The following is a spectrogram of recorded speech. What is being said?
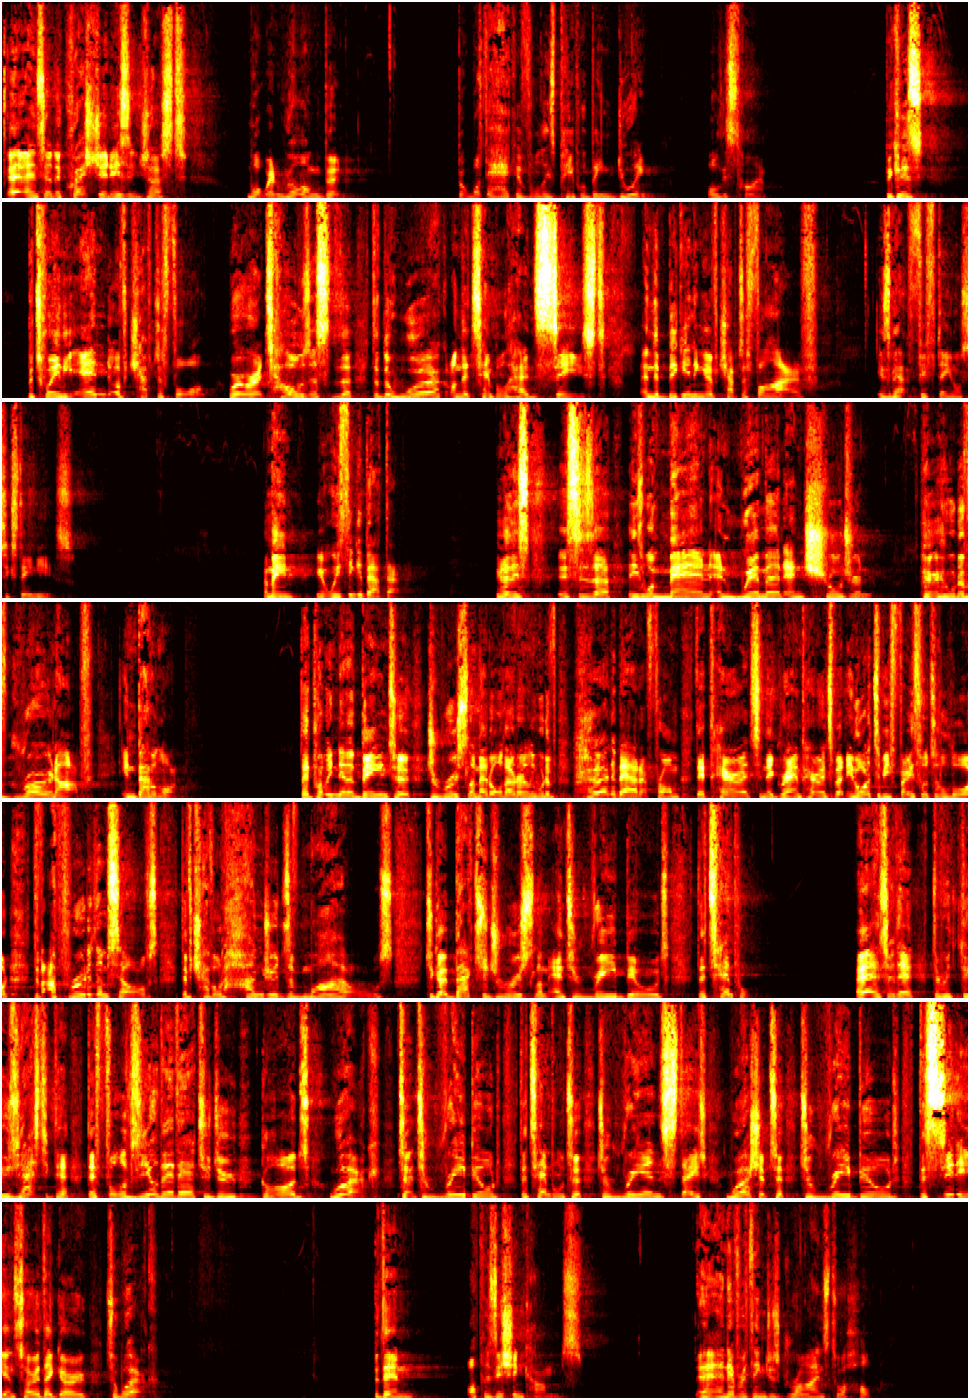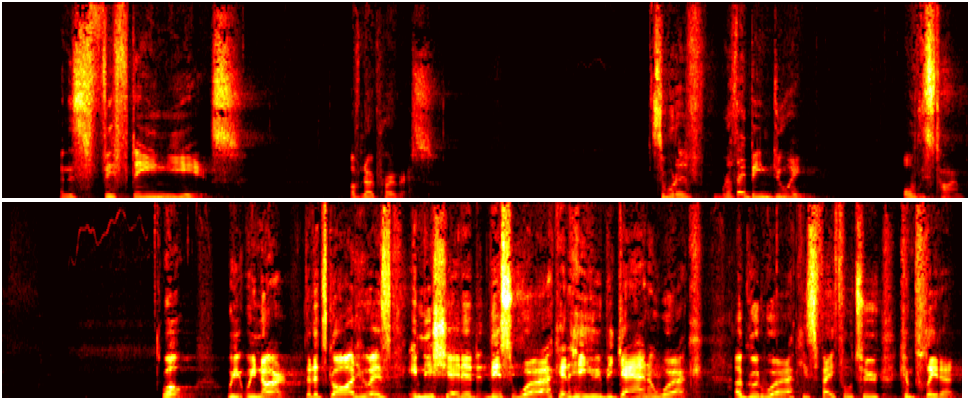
And so the question isn't just what went wrong, but, but what the heck have all these people been doing all this time? Because between the end of chapter 4, where, it tells us that the, work on the temple had ceased, and the beginning of chapter 5 is about 15 or 16 years. I mean, we think about that. You know, this, this is a, these were men and women and children who, who would have grown up in Babylon. They'd probably never been to Jerusalem at all. They only would have heard about it from their parents and their grandparents. But in order to be faithful to the Lord, they've uprooted themselves. They've traveled hundreds of miles to go back to Jerusalem and to rebuild the temple. Eh, and so they're, they're enthusiastic, they're, they're full of zeal. They're there to do God's work, to, to rebuild the temple, to, to reinstate worship, to, to rebuild the city. And so they go to work. But then opposition comes, and everything just grinds to a halt. And there's 15 years of no progress. So, what have, what have they been doing all this time? Well, we, we know that it's God who has initiated this work, and he who began a work, a good work, is faithful to complete it.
